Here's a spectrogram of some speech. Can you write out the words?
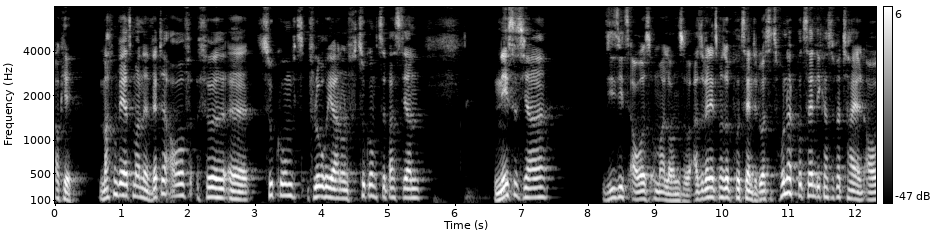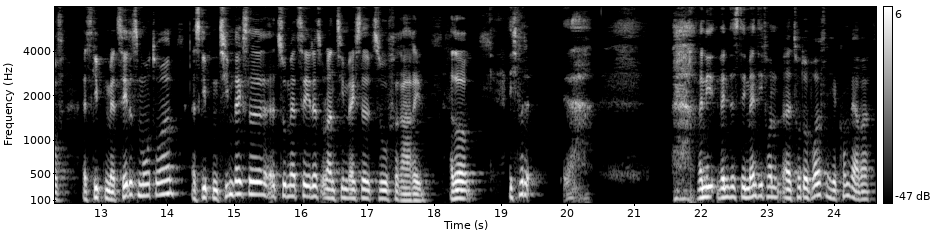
Okay, machen wir jetzt mal eine Wette auf für äh, Zukunft Florian und Zukunft Sebastian. Nächstes Jahr, wie sieht's aus um Alonso? Also wenn jetzt mal so Prozente, du hast jetzt 100 Prozent, die kannst du verteilen auf, es gibt einen Mercedes-Motor, es gibt einen Teamwechsel äh, zu Mercedes oder einen Teamwechsel zu Ferrari. Also ich würde, ja, ach, wenn, die, wenn das Dementi von äh, Toto Wolf nicht gekommen wäre, aber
